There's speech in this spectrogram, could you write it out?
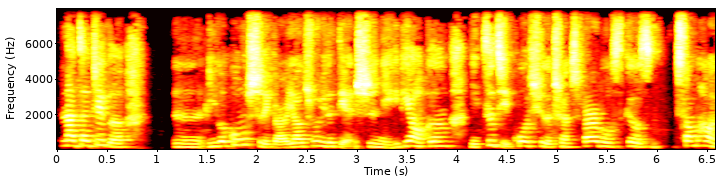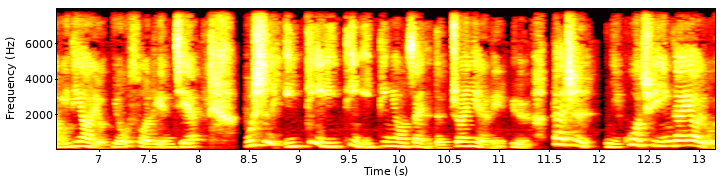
那在这个嗯，一个公式里边要注意的点是，你一定要跟你自己过去的 transferable skills somehow 一定要有有所连接，不是一定一定一定要在你的专业领域，但是你过去应该要有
